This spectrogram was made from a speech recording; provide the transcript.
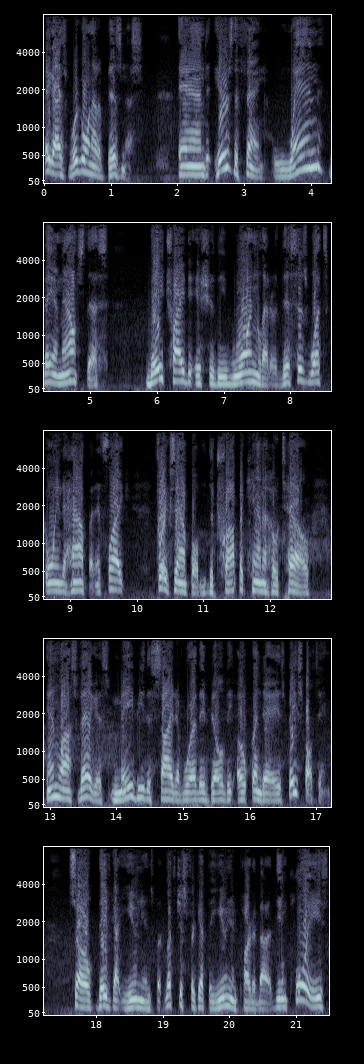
hey guys, we're going out of business. And here's the thing when they announced this, they tried to issue the warn letter. This is what's going to happen. It's like, for example, the Tropicana Hotel in Las Vegas may be the site of where they build the Oakland A's baseball team. So they've got unions, but let's just forget the union part about it. The employees,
